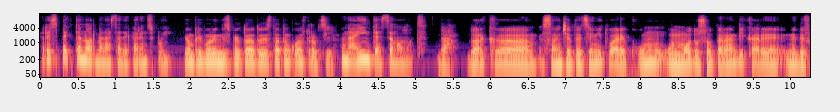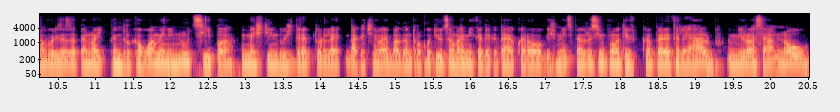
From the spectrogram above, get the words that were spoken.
respectă normele astea de care îmi spui? În primul rând, inspectoratul de stat în construcții. Înainte să mă mut. Da, doar că s-a încetățenit oarecum un modus operandi care ne defavorizează pe noi, pentru că oamenii nu țipă neștiindu-și drepturile dacă cineva îi bagă într-o cutiuță mai mică decât aia cu care o obișnuiți. Pentru simplu motiv că peretele e alb, miroase a nou,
